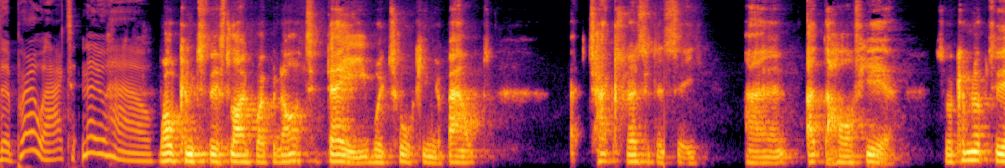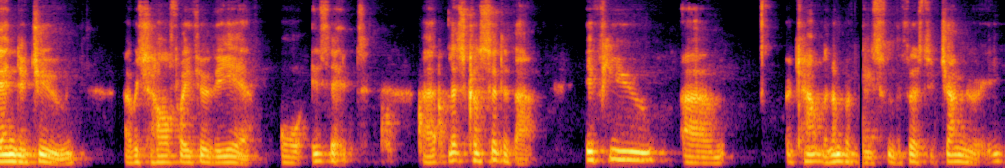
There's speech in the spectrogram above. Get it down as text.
The ProAct Know How. Welcome to this live webinar. Today we're talking about tax residency uh, at the half year. So we're coming up to the end of June, uh, which is halfway through the year, or is it? Uh, let's consider that. If you um, count the number of days from the 1st of January,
